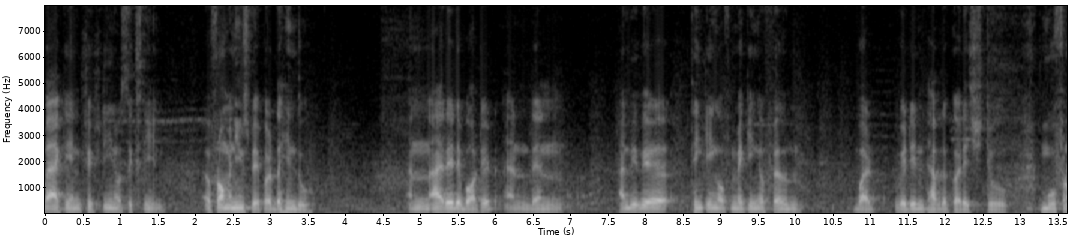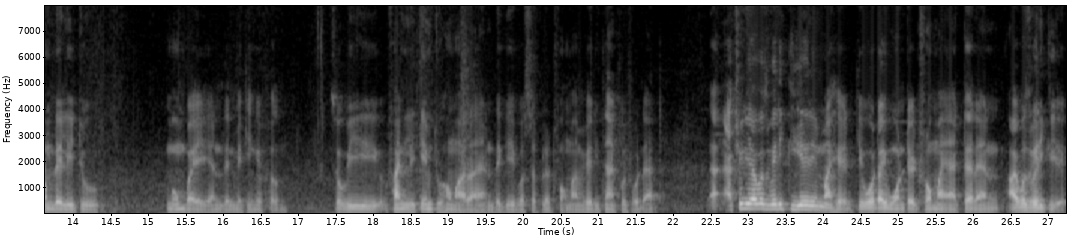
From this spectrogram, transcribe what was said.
back in fifteen or sixteen from a newspaper the Hindu and I read about it and then and we were thinking of making a film but we didn't have the courage to move from delhi to mumbai and then making a film so we finally came to humara and they gave us a platform i'm very thankful for that actually I was very clear in my head okay, what I wanted from my actor and I was very clear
